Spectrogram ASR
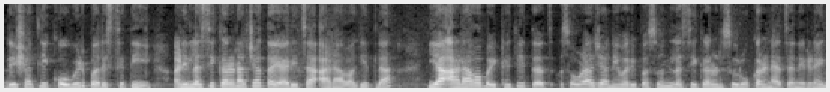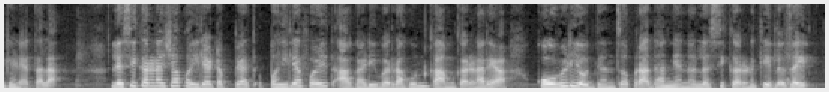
देशातली कोविड परिस्थिती आणि लसीकरणाच्या तयारीचा आढावा घेतला. या आढावा बैठकीतच सोळा जानेवारीपासून लसीकरण सुरू करण्याचा निर्णय घेण्यात आला. लसीकरणाच्या पहिल्या टप्प्यात पहिल्या फळीत आघाडीवर राहून काम करणाऱ्या कोविड योद्ध्यांचं प्राधान्यानं लसीकरण केलं जाईल.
